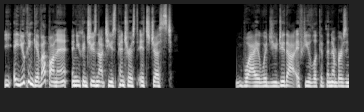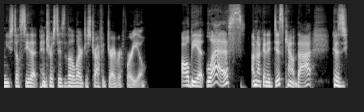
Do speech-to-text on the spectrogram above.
you can give up on it and you can choose not to use Pinterest it's just why would you do that if you look at the numbers and you still see that Pinterest is the largest traffic driver for you albeit less. I'm not going to discount that because,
